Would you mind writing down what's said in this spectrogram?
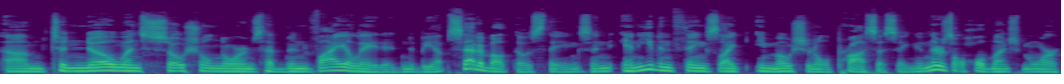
um, to know when social norms have been violated and to be upset about those things, and, and even things like emotional processing. And there's a whole bunch more,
